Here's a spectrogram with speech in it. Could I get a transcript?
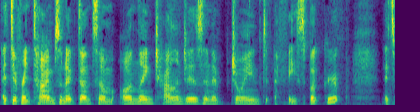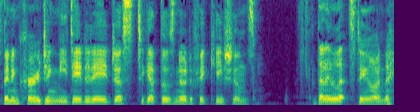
At different times, when I've done some online challenges and have joined a Facebook group, it's been encouraging me day to day just to get those notifications that I let stay on.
